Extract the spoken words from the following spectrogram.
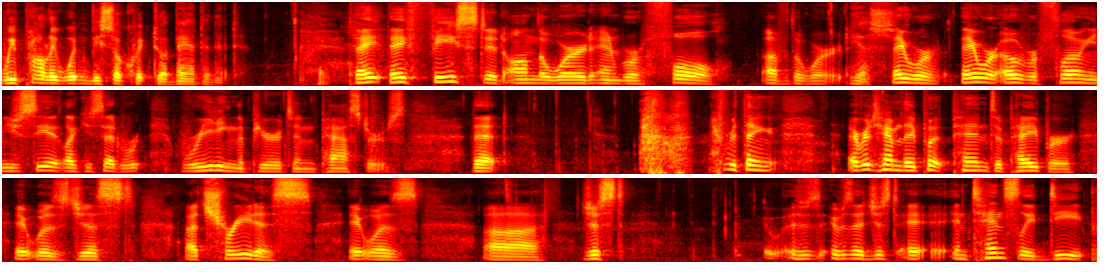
we probably wouldn't be so quick to abandon it. They they feasted on the word and were full of the word. Yes. They were they were overflowing and you see it like you said re- reading the Puritan pastors that everything every time they put pen to paper it was just a treatise. It was uh, just it was it was a just a, intensely deep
